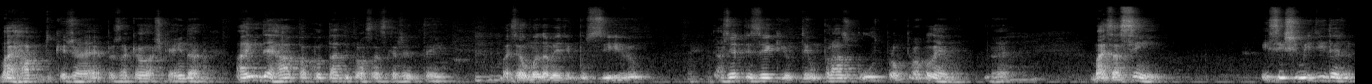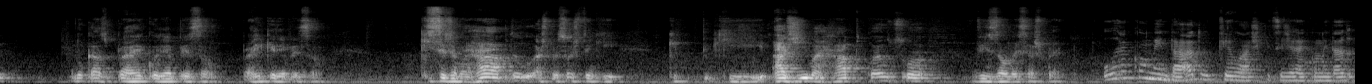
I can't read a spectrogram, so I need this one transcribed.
mais rápido do que já é, apesar que eu acho que ainda, ainda é rápido a quantidade de processos que a gente tem. Mas é humanamente impossível a gente dizer que tenho um prazo curto para um problema, né? Mas assim, existem medidas, no caso, para recolher a pensão, para requerer a pensão, que seja mais rápido, as pessoas têm que, que, que agir mais rápido. Qual é a sua visão nesse aspecto? O recomendado, que eu acho que seja recomendado,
